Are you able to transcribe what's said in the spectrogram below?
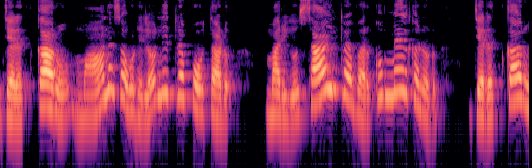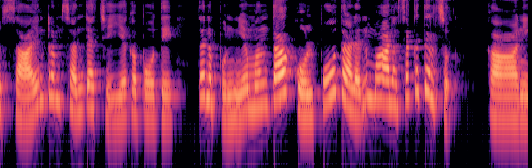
జరత్కారు మానస ఒడిలో నిద్రపోతాడు. మరియు సాయంత్రం వరకు మేల్కొనుడు. జరత్కారు సాయంత్రం సంధ్య చెయ్యకపోతే తన పుణ్యమంతా కోల్పోతాడని మానసకు తెలుసు. కానీ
